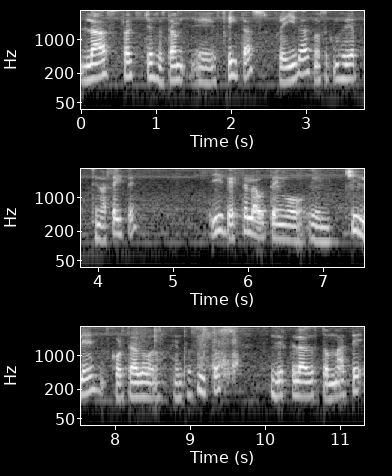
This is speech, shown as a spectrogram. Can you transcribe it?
Las salchichas están eh, fritas, freídas, no sé cómo sería, sin aceite. Y de este lado tengo el chile cortado en trocitos. Y de este lado es tomate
